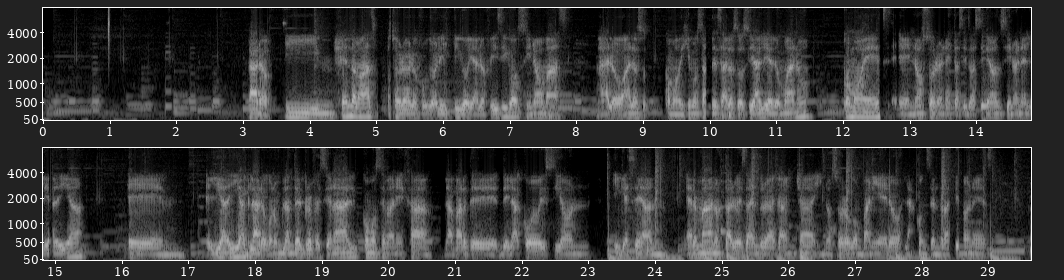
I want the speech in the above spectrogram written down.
Claro, y yendo más no solo a lo futbolístico y a lo físico, sino más a lo, a los, como dijimos antes, a lo social y a humano, cómo es, eh, no solo en esta situación, sino en el día a día, eh, el día a día, claro, con un plantel profesional, cómo se maneja la parte de, la cohesión y que sean hermanos tal vez adentro de la cancha y no solo compañeros, las concentraciones,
